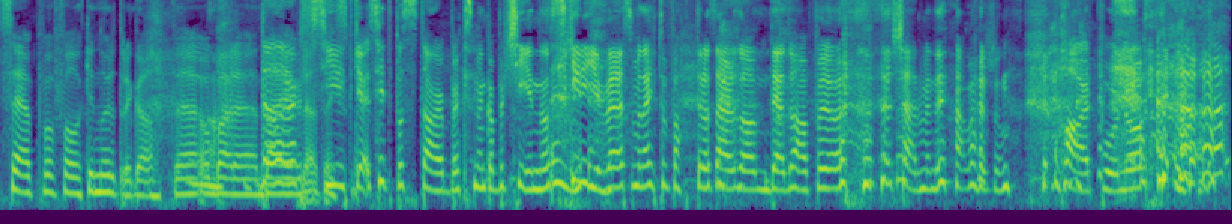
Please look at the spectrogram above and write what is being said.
ser på folk i Nordregate og bare Det hadde vært sykt gøy. Sitte på Starbucks med en cappuccino og skrive som en ekte forfatter, og så er det sånn Det du har på skjermen din, er bare sånn hardporno.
